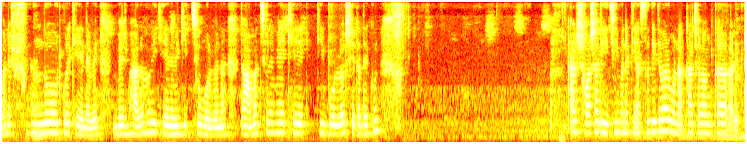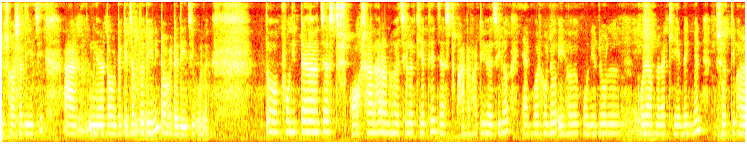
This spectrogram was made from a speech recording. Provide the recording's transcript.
মানে সুন্দর করে খেয়ে নেবে। বেশ ভালোভাবেই খেয়ে নেবে, কিচ্ছু বলবে না। তো আমার ছেলে মেয়ে খেয়ে কী বলল সেটা দেখুন। আর শশা দিয়েছি মানে পেঁয়াজ তো দিতে পারব না, কাঁচা লঙ্কা আর একটু শশা দিয়েছি আর টমেটো কেচাপ তো দিইনি, টমেটো দিয়েছি বলে। তো পনিরটা জাস্ট অসাধারণ হয়েছিল খেতে জাস্ট ফাটাফাটি হয়েছিল। একবার হলেও এইভাবে পনির রোল করে আপনারা খেয়ে দেখবেন, সত্যি ভালো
